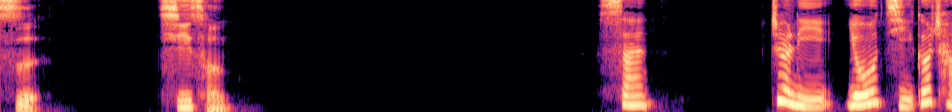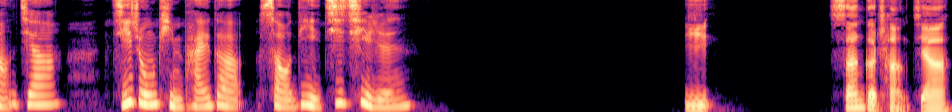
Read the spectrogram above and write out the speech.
四、七层。三，这里有几个厂家、几种品牌的扫地机器人？一、三个厂家，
